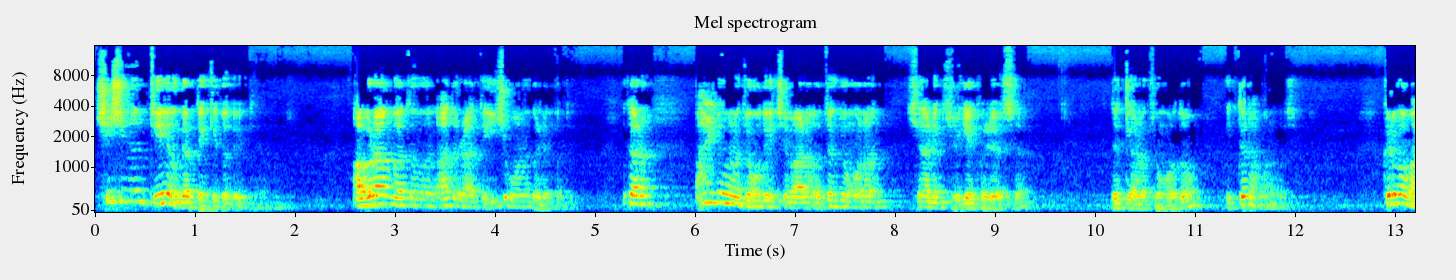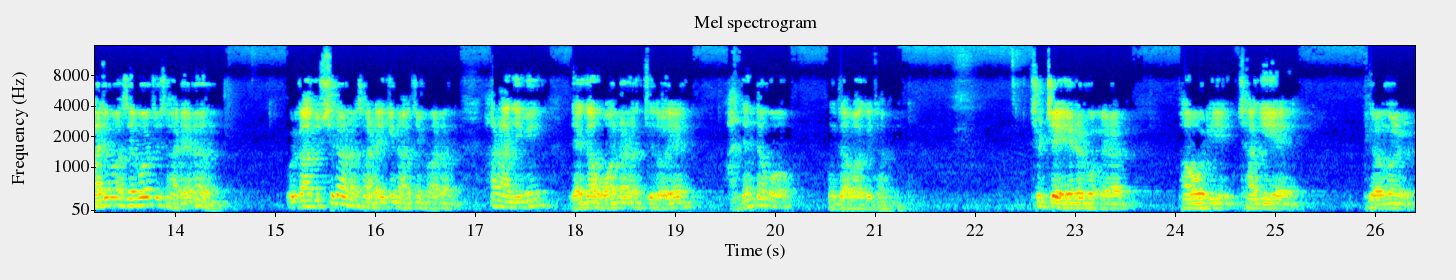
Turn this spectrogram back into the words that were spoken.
70년 뒤에 응답된 기도도 있대요. 아브라함 같은 건 아들한테 25년 걸렸거든요. 그러니까 빨리 오는 경우도 있지만 어떤 경우는 시간이 길게 걸려서 늦게 오는 경우도 있더라고 하는 것입니다. 그리고 마지막 세 번째 사례는 우리가 아주 싫어하는 사례이긴 하지만 하나님이 내가 원하는 기도에 안 된다고 응답하기도 합니다. 실제 예를 보면 바울이 자기의 병을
